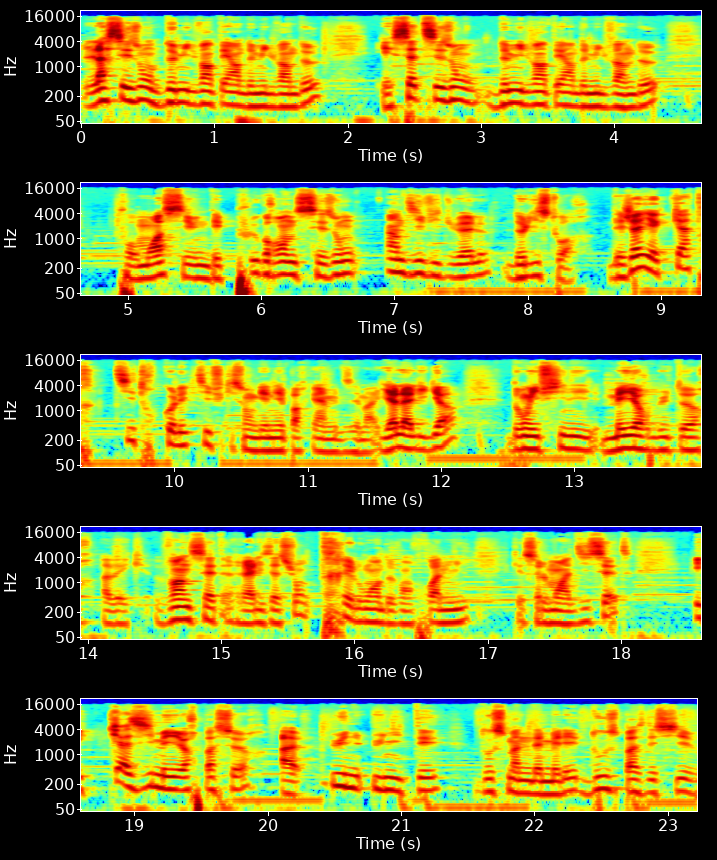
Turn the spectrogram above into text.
la saison 2021-2022, et cette saison 2021-2022, pour moi, c'est une des plus grandes saisons individuelles de l'histoire. Déjà, il y a quatre titres collectifs qui sont gagnés par Karim Benzema. Il y a la Liga, dont il finit meilleur buteur avec 27 réalisations, très loin devant Juanmi, qui est seulement à 17 et quasi meilleur passeur à une unité d'Ousmane Dembélé, 12 passes décisives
